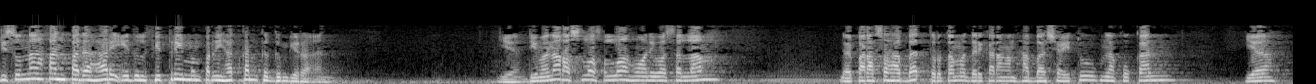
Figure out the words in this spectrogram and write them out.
disunahkan pada hari Idul Fitri memperlihatkan kegembiraan. Ya, di mana Rasulullah sallallahu alaihi wasallam dari para sahabat terutama dari karangan Habasyah itu melakukan ya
